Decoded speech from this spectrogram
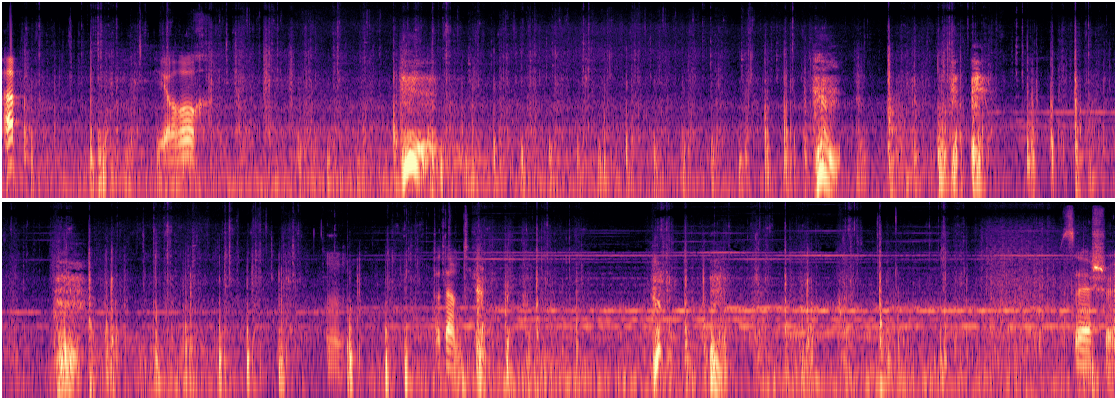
ab, hier hoch. Verdammt. Sehr schön.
